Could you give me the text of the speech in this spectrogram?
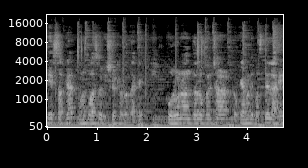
हे सगळ्यात महत्त्वाचा विषय ठरत आहे. कोरोनानंतर लोकांच्या डोक्यामध्ये बसलेलं आहे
